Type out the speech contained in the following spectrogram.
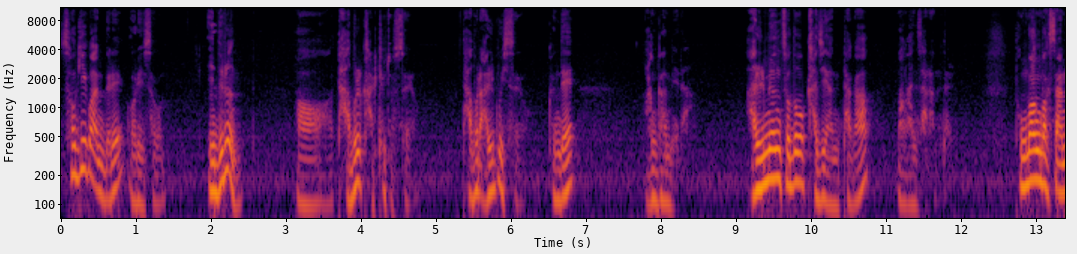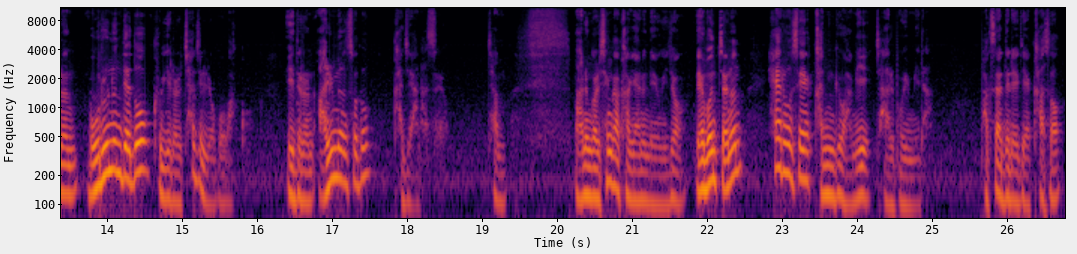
서기관들의 어리석음. 이들은 어, 답을 가르쳐 줬어요. 답을 알고 있어요. 근데 안 갑니다. 알면서도 가지 않다가 망한 사람들. 동방 박사는 모르는데도 그 길을 찾으려고 왔고, 이들은 알면서도 가지 않았어요. 참 많은 걸 생각하게 하는 내용이죠. 네 번째는 헤롯의 간교함이 잘 보입니다. 박사들에게 가서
